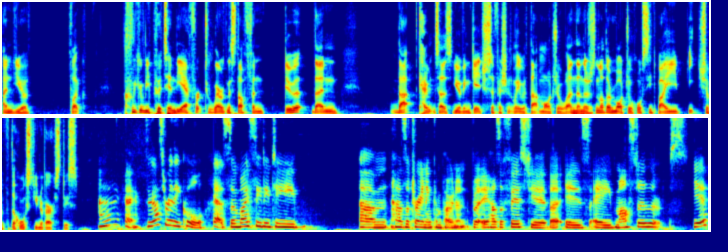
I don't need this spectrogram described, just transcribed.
and you have like clearly put in the effort to learn the stuff and do it, then that counts as you have engaged sufficiently with that module. And then there's another module hosted by each of the host universities. Ah, Okay, so that's really cool. Yeah, so my CDT um, has a training component, but it has a first year that is a master's year.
